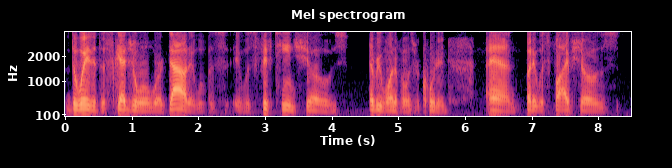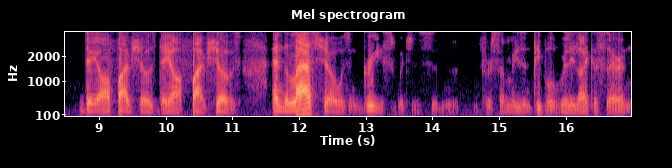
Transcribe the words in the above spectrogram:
the way that the schedule worked out it was it was 15 shows every one of them was recorded and but it was five shows day off five shows day off five shows and the last show was in greece which is for some reason people really like us there and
